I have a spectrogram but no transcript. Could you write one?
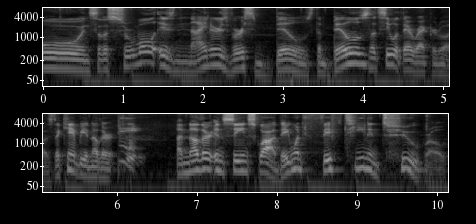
Oh, and so the Super Bowl is Niners versus Bills. The Bills, let's see what their record was. They can't be another another insane squad. They went 15 and 2, bro.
